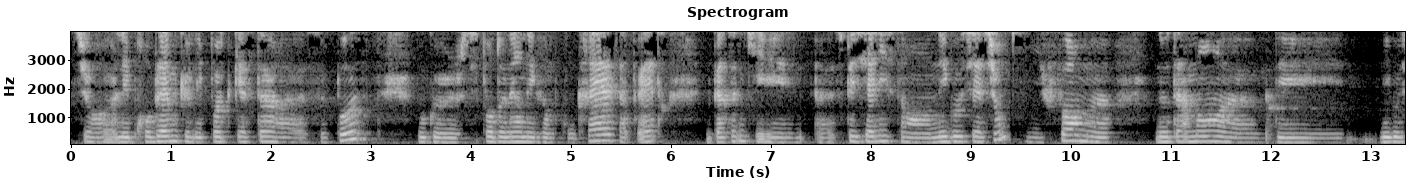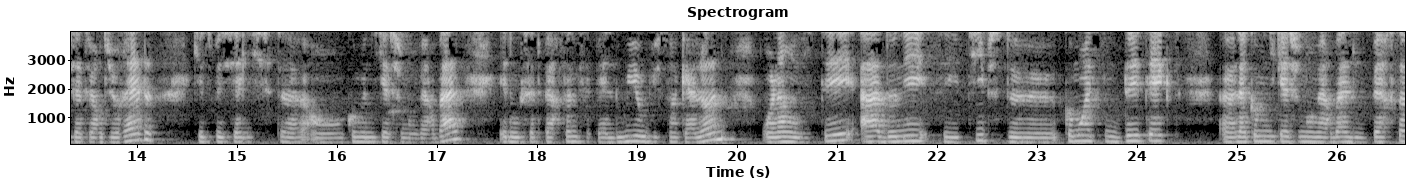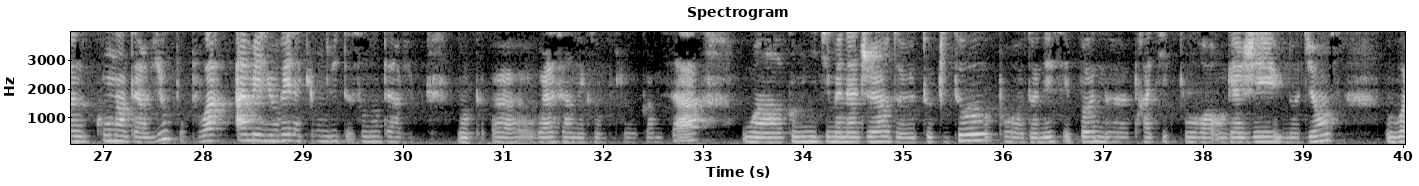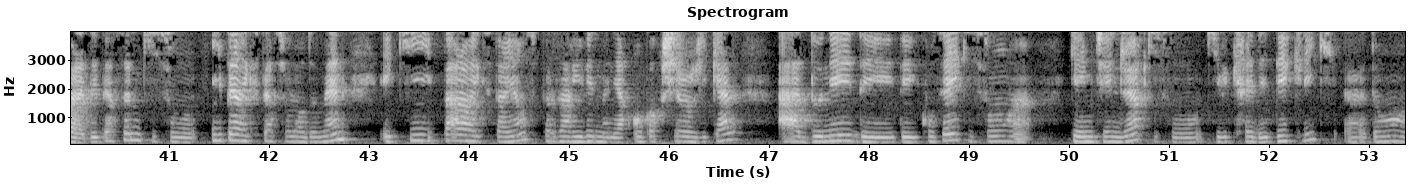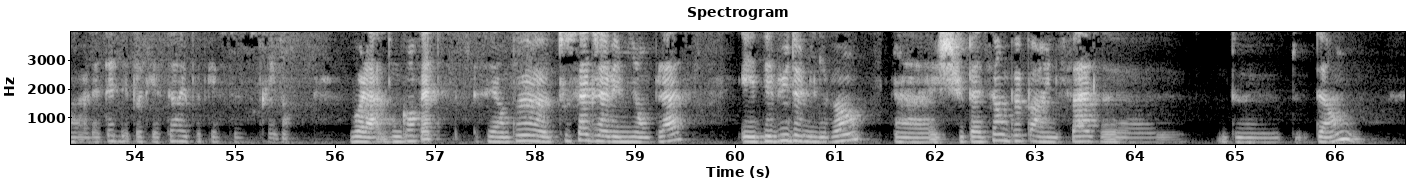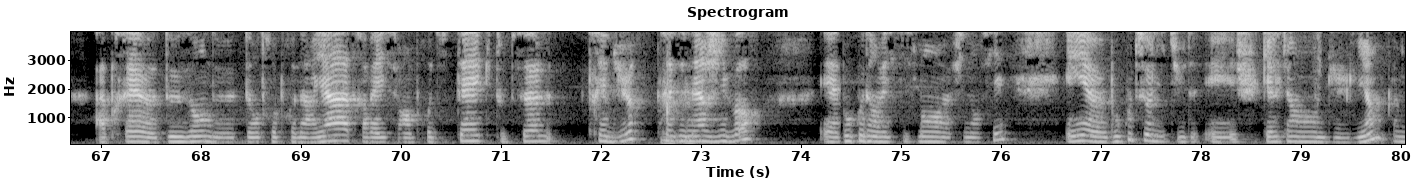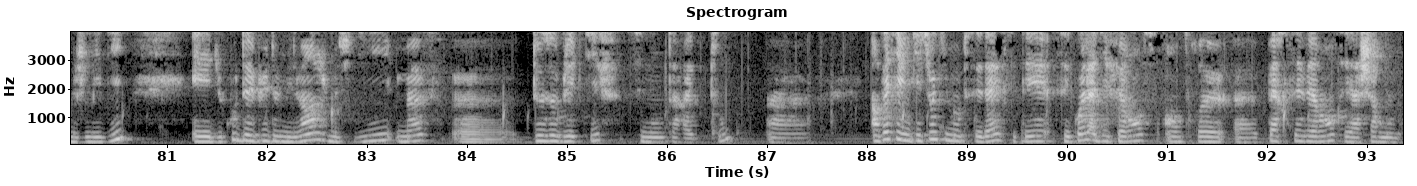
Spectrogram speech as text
sur euh, les problèmes que les podcasteurs se posent. Donc pour donner un exemple concret, ça peut être une personne qui est spécialiste en négociation, qui forme notamment des négociateur du RAID, qui est spécialiste euh, en communication non verbale. Et donc cette personne s'appelle Louis-Augustin Calonne, on l'a invité à donner ses tips de comment est-ce qu'on détecte euh, la communication non verbale d'une personne qu'on interviewe pour pouvoir améliorer la conduite de son interview. Donc euh, voilà, c'est un exemple comme ça, ou un community manager de Topito pour donner ses bonnes pratiques pour engager une audience, voilà, des personnes qui sont hyper experts sur leur domaine et qui, par leur expérience, peuvent arriver de manière encore chirurgicale à donner des, des conseils qui sont euh, game changers, qui, sont, qui créent des déclics euh, dans euh, la tête des podcasteurs et podcasteuses présents. Voilà, donc en fait, c'est un peu tout ça que j'avais mis en place. Et début 2020, je suis passée un peu par une phase de, de down, après euh, deux ans d'entrepreneuriat, travailler sur un produit tech toute seule, très dur, très mhm. énergivore, et beaucoup d'investissements euh, financiers et euh, beaucoup de solitude. Et je suis quelqu'un du lien, comme je l'ai dit. Et du coup, début 2020, je me suis dit, meuf, deux objectifs, sinon t'arrêtes tout. en fait, il y a une question qui m'obsédait, c'était c'est quoi la différence entre persévérance et acharnement?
